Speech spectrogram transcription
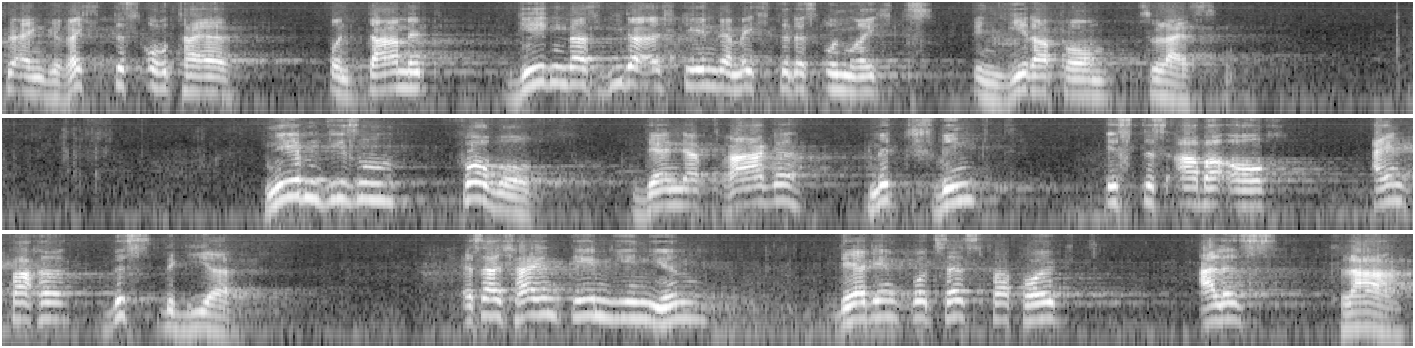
für ein gerechtes Urteil und damit gegen das Wiedererstehen der Mächte des Unrechts in jeder Form zu leisten. Neben diesem Vorwurf, der in der Frage mitschwingt, ist es aber auch einfache Wissbegier. Es erscheint demjenigen, der den Prozess verfolgt, alles klar.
